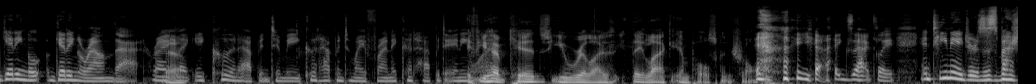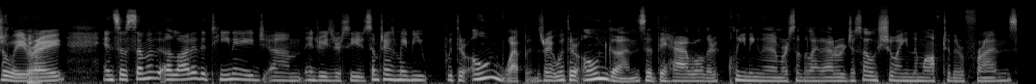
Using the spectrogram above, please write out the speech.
getting getting around that, right? Yeah. Like it could happen to me, it could happen to my friend, it could happen to anyone. If you have kids, you realize they lack impulse control. yeah, exactly, and teenagers especially, yeah. right? And so some of a lot of the teenage um, injuries are sometimes maybe with their own weapons, right? With their own guns that they have while they're cleaning them or something like that, or just oh showing them off to their friends.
